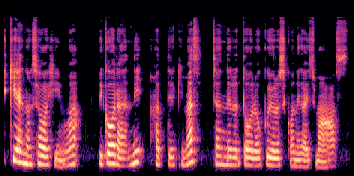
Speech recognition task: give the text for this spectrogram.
IKEA の商品は備考欄に貼っておきます。チャンネル登録よろしくお願いします。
